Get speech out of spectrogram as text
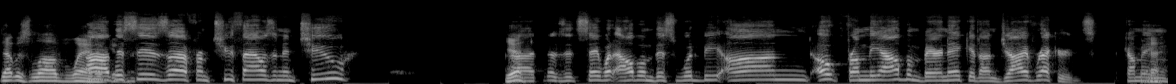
That was Love when? Uh, this is uh, from 2002. yeah. Uh, does it say what album this would be on? Oh, from the album Bare Naked on Jive Records, coming Yeah.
